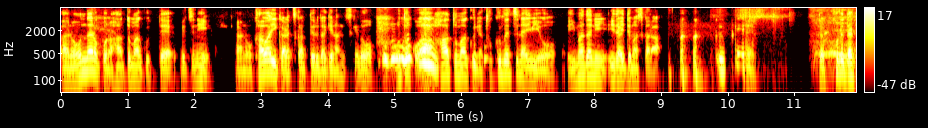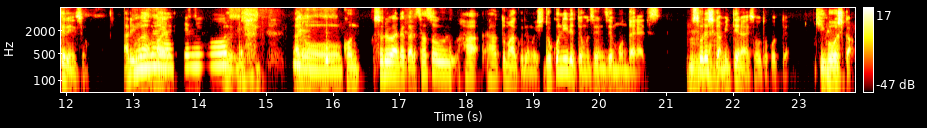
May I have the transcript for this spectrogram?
あの女の子のハートマークって別にあの可愛いから使ってるだけなんですけど 男はハートマークには特別な意味をいまだに抱いてますから。ねだからこれだけでいいんですよ。あるいはまあ。あのーこんそれはだから誘うハハートマークでもいいしどこに入れても全然問題ないです。うん。それしか見てないです男って。記号しか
